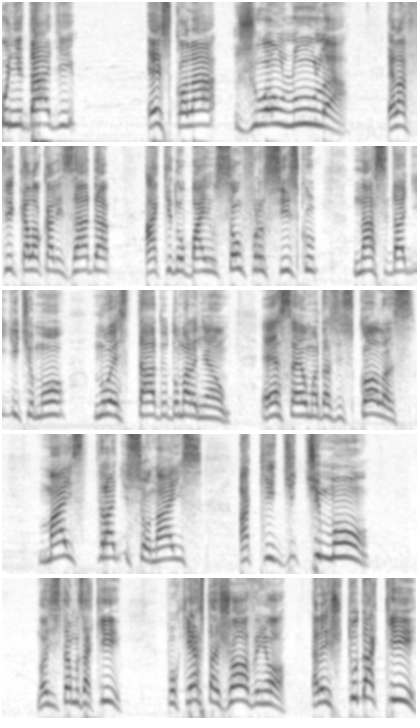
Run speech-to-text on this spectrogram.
Unidade Escolar João Lula. Ela fica localizada aqui no bairro São Francisco, na cidade de Timon, no estado do Maranhão. Essa é uma das escolas mais tradicionais aqui de Timon. Nós estamos aqui porque esta jovem, ó, ela estuda aqui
